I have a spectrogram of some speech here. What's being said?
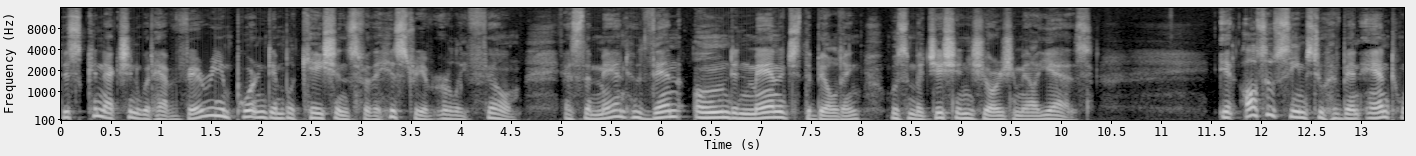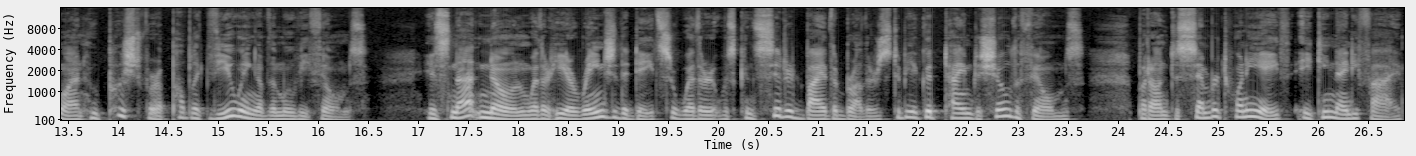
this connection would have very important implications for the history of early film, as the man who then owned and managed the building was the magician Georges Méliès. It also seems to have been Antoine who pushed for a public viewing of the movie films. It's not known whether he arranged the dates or whether it was considered by the brothers to be a good time to show the films, but on December 28, 1895,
